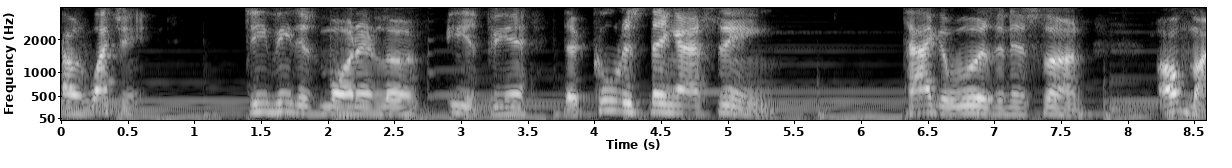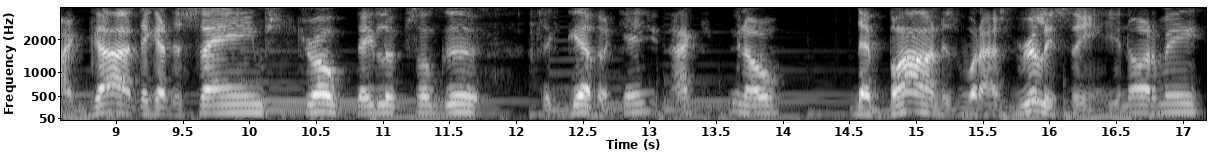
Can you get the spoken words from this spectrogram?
I was watching TV this morning, little ESPN. The coolest thing I seen, Tiger Woods and his son. Oh my God, they got the same stroke. They look so good together. Can you? I, you know, that bond is what I really seen. You know what I mean?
